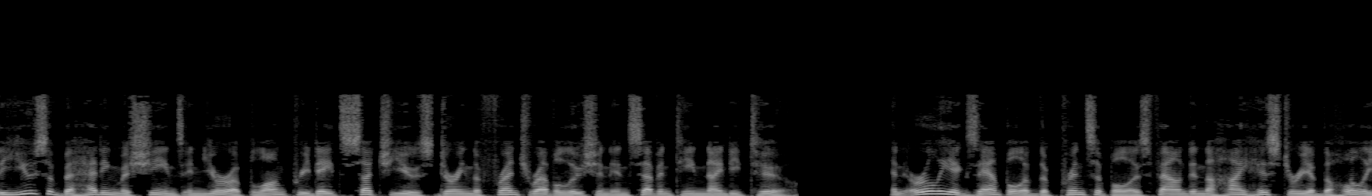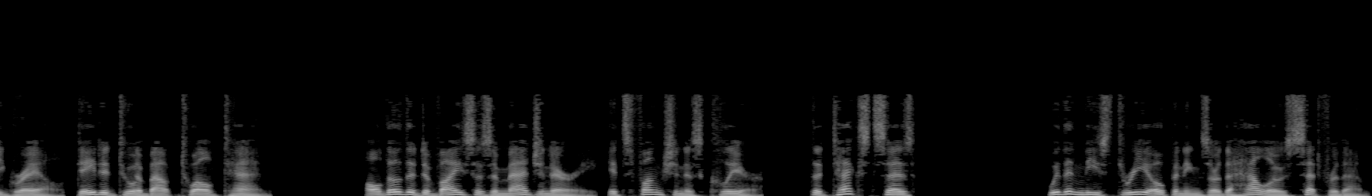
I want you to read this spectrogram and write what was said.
The use of beheading machines in Europe long predates such use during the French Revolution in 1792. An early example of the principle is found in the High History of the Holy Grail, dated to about 1210. Although the device is imaginary, its function is clear. The text says, Within these three openings are the hallows set for them.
